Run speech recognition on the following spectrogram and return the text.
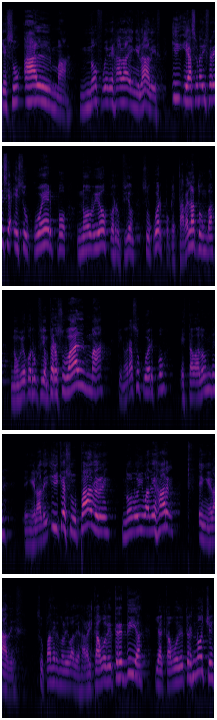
que su alma no fue dejada en el Hades. Y, hace una diferencia, y su cuerpo no vio corrupción. Su cuerpo, que estaba en la tumba, no vio corrupción, pero su alma, que no era su cuerpo, estaba donde? En el Hades. Y que su padre no lo iba a dejar en el Hades. Su padre no lo iba a dejar. Al cabo de tres días y al cabo de tres noches,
